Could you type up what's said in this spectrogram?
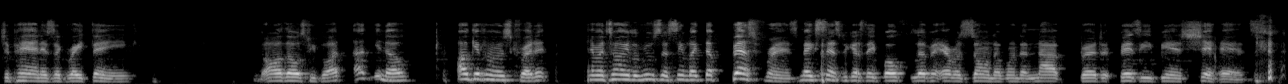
Japan is a great thing. All those people, I, I, you know, I'll give him his credit. Him and Tony La Russa seem like the best friends. Makes sense because they both live in Arizona when they're not bu- busy being shitheads.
